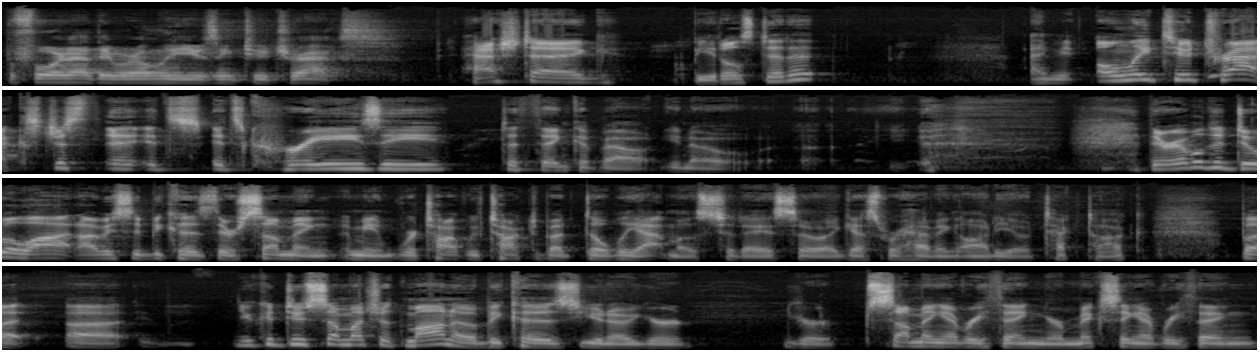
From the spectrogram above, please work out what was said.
Before that, they were only using two tracks. Hashtag Beatles did it. I mean, only two tracks. Just it's it's crazy to think about. You know, they're able to do a lot, obviously, because they're summing. I mean, we're talk we've talked about Dolby Atmos today, so I guess we're having audio tech talk. But uh, you could do so much with mono because you know you're you're summing everything, you're mixing everything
